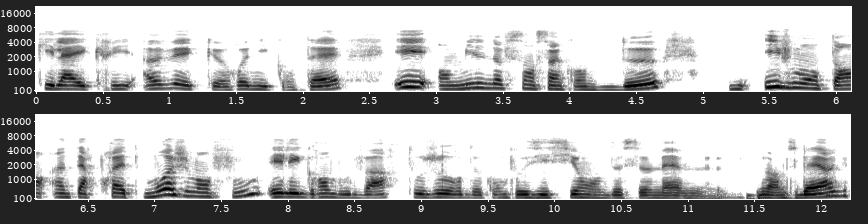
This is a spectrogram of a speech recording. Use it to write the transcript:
qu'il a écrit avec euh, René Contet. Et en 1952, Yves Montand interprète Moi je m'en fous et les grands boulevards, toujours de composition de ce même Landsberg.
